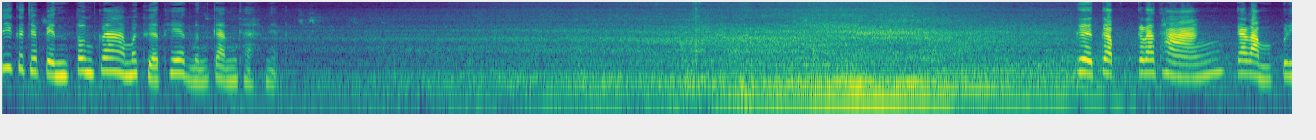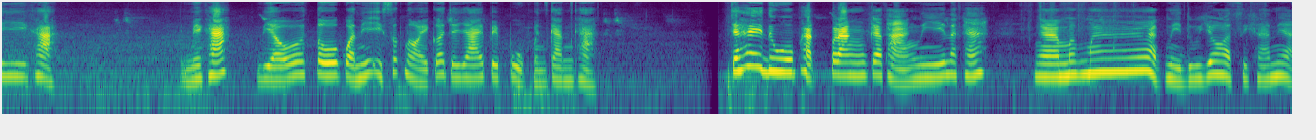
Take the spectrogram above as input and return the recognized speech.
นี่ก็จะเป็นต้นกล้ามะเขือเทศเหมือนกันค่ะ เนี่ยเกิดกับกระถางกระหล่ำปลีค่ะ เห็นไหมคะ เดี๋ยวโตกว่านี้อีกสักหน่อยก็จะย้ายไปปลูกเหมือนกันค่ะ จะให้ดูผักปลังกระถางนี้นะคะ งามมากๆ นี่ดูยอดสิคะเนี่ย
